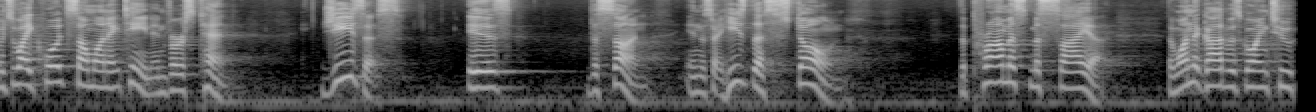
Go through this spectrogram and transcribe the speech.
which is why he quotes Psalm 118 in verse 10. Jesus is the Son in the story. He's the stone, the promised Messiah the one that God was going to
